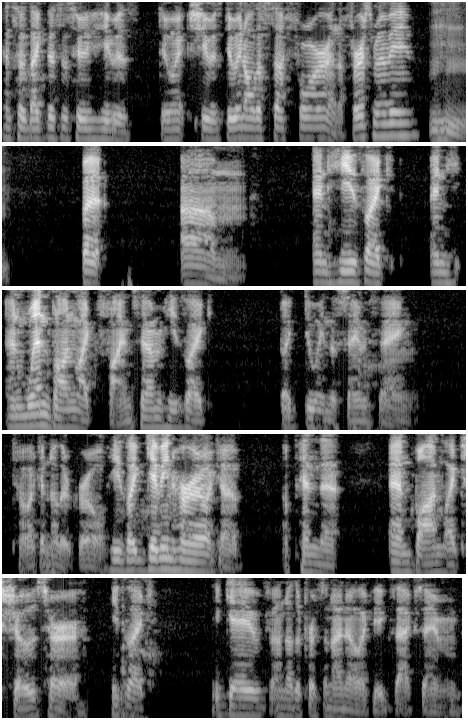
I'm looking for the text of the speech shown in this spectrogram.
and so like this is who he was doing. She was doing all this stuff for in the first movie, hmm but um, and he's like, and he, and when Bond like finds him, he's like, like doing the same thing to like another girl. He's like giving her like a a pendant, and Bond like shows her. He's like, he gave another person I know like the exact same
